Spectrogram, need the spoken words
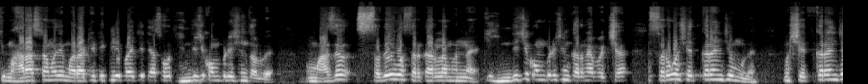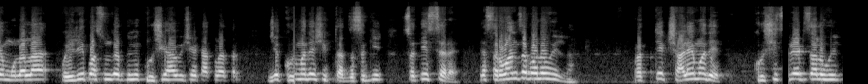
की महाराष्ट्रामध्ये मराठी टिकली पाहिजे त्यासोबत हिंदीची कॉम्पिटिशन चालू आहे. माझं सदैव सरकारला म्हणणं आहे की हिंदीची कॉम्पिटिशन करण्यापेक्षा सर्व शेतकऱ्यांचे मुलं आहे मग शेतकऱ्यांच्या मुलाला पहिलीपासून जर तुम्ही कृषी हा विषय टाकला तर जे कृषीमध्ये शिकतात जसं की सतीश सर आहे त्या सर्वांचं भलं होईल ना? प्रत्येक शाळेमध्ये कृषी पिरियड चालू होईल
